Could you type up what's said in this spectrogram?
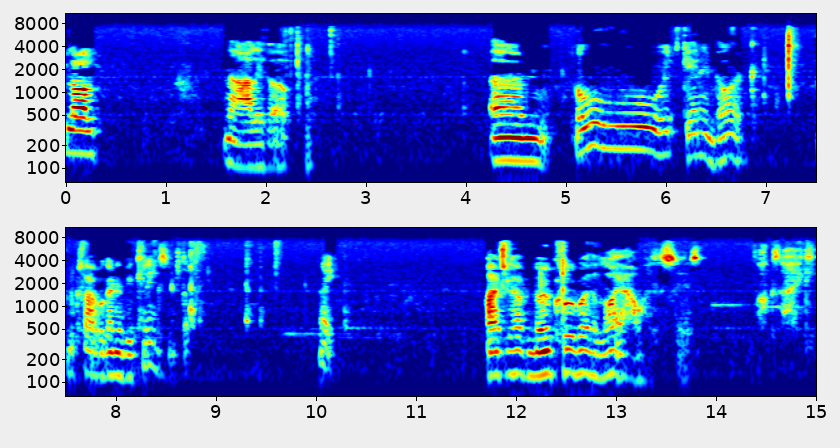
Lol. Nah, I'll leave it up. Um, oh, it's getting dark. Looks like we're going to be killing some stuff. Hey. I actually have no clue where the lighthouse is. Fuck's sake.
